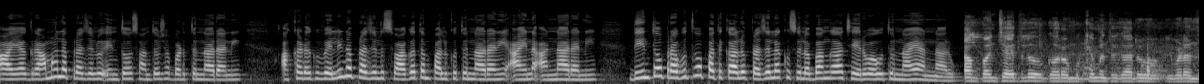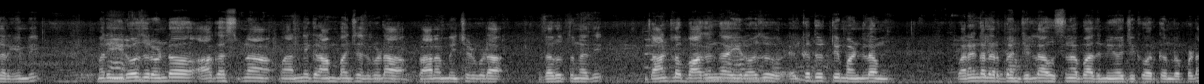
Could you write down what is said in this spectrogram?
ఆయా గ్రామాల ప్రజలు ఎంతో సంతోషపడుతున్నారని అక్కడకు వెళ్ళిన ప్రజలు స్వాగతం పలుకుతున్నారని ఆయన అన్నారని దీంతో ప్రభుత్వ పథకాలు ప్రజలకు సులభంగా చేరువవుతున్నాయి అన్నారు. పంచాయతీలు గౌరవ ముఖ్యమంత్రి గారు ఇవ్వడం జరిగింది. మరి ఈరోజు రెండో ఆగస్టున అన్ని గ్రామ పంచాయతీలు కూడా ప్రారంభించడం కూడా జరుగుతున్నది. దాంట్లో భాగంగా ఈరోజు ఎల్కదుర్తి మండలం వరంగల్ అర్బన్ జిల్లా హుస్నాబాద్ నియోజకవర్గం లోపల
